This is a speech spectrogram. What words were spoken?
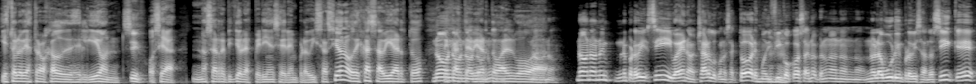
Y esto lo habías trabajado desde el guion. Sí. O sea, ¿no se repitió la experiencia de la improvisación o dejas abierto? No, no, no. abierto no, algo no, no. No, no, no, improviso. Sí, bueno, charlo con los actores, modifico cosas, pero no, no, no, no laburo improvisando. Sí que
